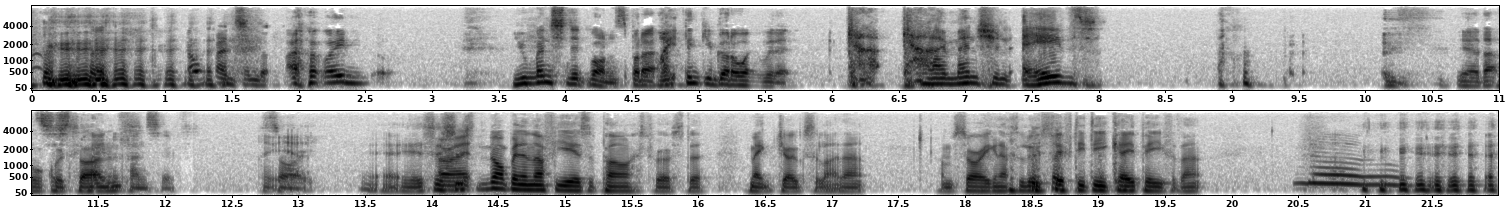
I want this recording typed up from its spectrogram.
don't mention that. I mean, you mentioned it once, but I, I think you got away with it. Can I, can I mention AIDS? Yeah, that's Awkward just plain silence. offensive. Sorry. Yeah, it's just right. it's not been enough years have passed for us to make jokes like that. I'm sorry, you're gonna have to lose 50 DKP for that. No.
